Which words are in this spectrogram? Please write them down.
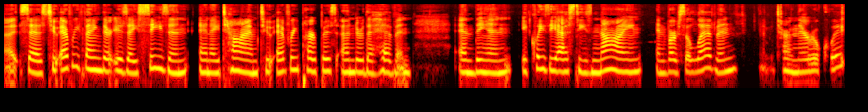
Uh, it says, To everything there is a season and a time to every purpose under the heaven. And then Ecclesiastes 9 and verse 11 let me turn there real quick.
